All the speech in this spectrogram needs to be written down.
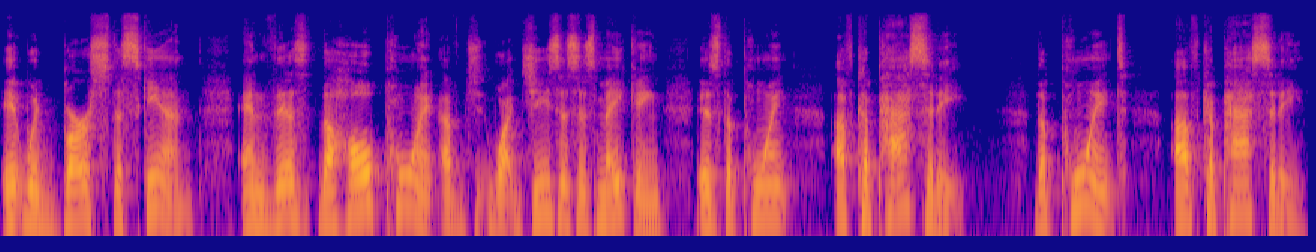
it would burst the skin. And this, the whole point of what Jesus is making is the point of capacity. The point of capacity.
